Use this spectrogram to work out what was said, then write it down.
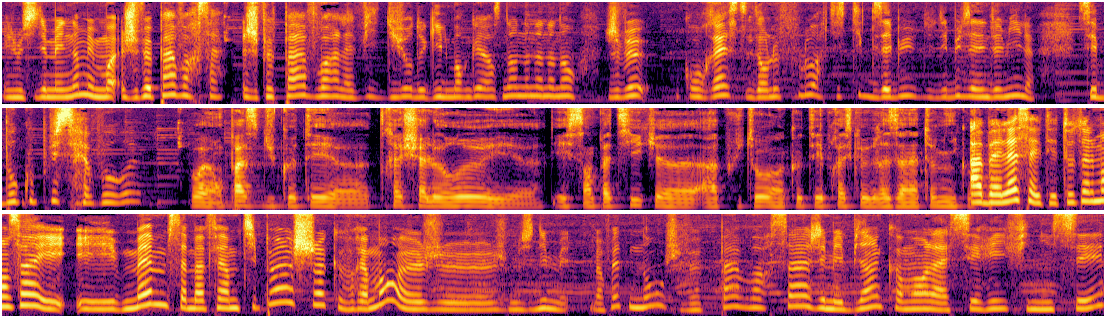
Et je me suis dit mais non mais moi je veux pas voir ça. Je veux pas voir la vie dure de Gilmore Girls. Non non non non non. Je veux qu'on reste dans le flou artistique des abus du début des années 2000. C'est beaucoup plus savoureux. Ouais, on passe du côté euh, très chaleureux et, euh, et sympathique euh, à plutôt un côté presque Grey's Anatomy. Quoi. Ah ben là, ça a été totalement ça. Et, et même, ça m'a fait un petit peu un choc. Vraiment, je, je me suis dit, mais, mais en fait, non, je veux pas voir ça. J'aimais bien comment la série finissait.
